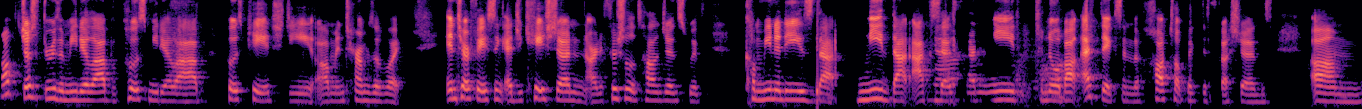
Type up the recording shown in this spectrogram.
not just through the Media Lab, but post Media Lab, post PhD, um, in terms of like interfacing education and artificial intelligence with communities that need that access, yeah. that need to know about ethics and the hot topic discussions. Um,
